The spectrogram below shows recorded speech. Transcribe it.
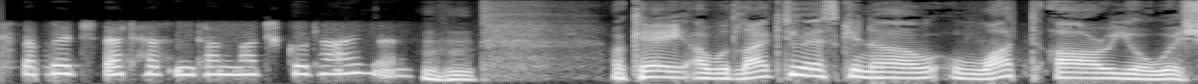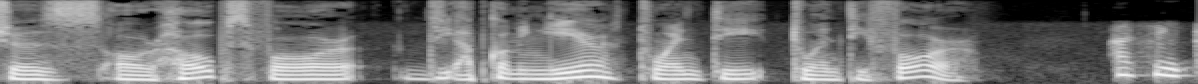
established that hasn't done much good either. Mm-hmm. Okay, I would like to ask you now what are your wishes or hopes for the upcoming year, 2024? I think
